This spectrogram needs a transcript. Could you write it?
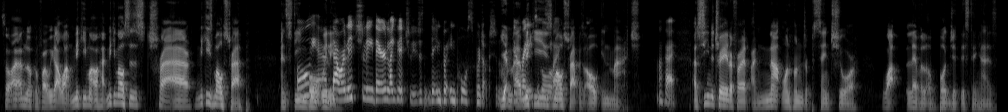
So I, I'm looking for. We got what Mickey Mouse, Mickey Mouse's trap, Mickey's Mouse Trap, and Steamboat oh yeah, Willie. that were literally they're like literally just in in post production. yeah, like, uh, Mickey's to go, like. Mouse Trap is out in March. Okay. I've seen the trailer for it. I'm not 100% sure what level of budget this thing has.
